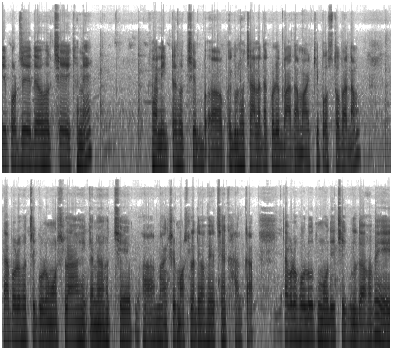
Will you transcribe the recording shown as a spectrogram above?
এই পর্যায়ে দেওয়া হচ্ছে এখানে খানিকটা হচ্ছে এগুলো হচ্ছে আলাদা করে বাদাম আর কি, পোস্ত বাদাম। তারপরে হচ্ছে গুঁড়ো মশলা, এখানে হচ্ছে মাংসের মশলা দেওয়া হয়েছে হালকা। তারপরে হলুদ, মরিচ, এগুলো দেওয়া হবে। এই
